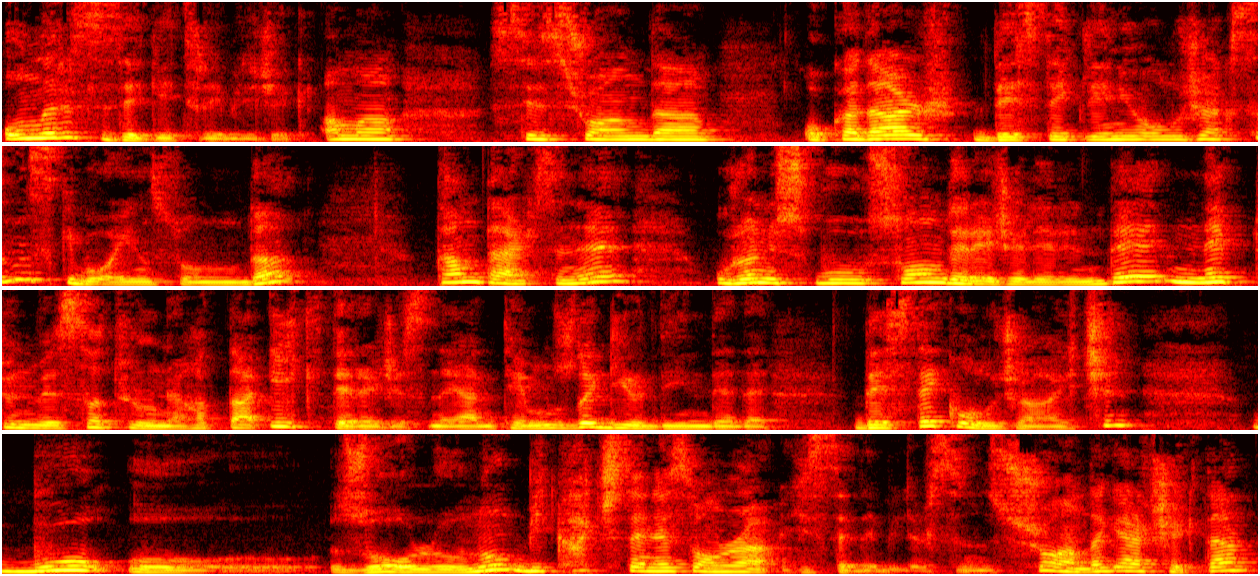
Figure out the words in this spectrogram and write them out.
Onları size getirebilecek. Ama siz şu anda o kadar destekleniyor olacaksınız ki bu ayın sonunda. Tam tersine Uranüs bu son derecelerinde Neptün ve Satürn'e hatta ilk derecesinde yani Temmuz'da girdiğinde de destek olacağı için bu o, zorluğunu birkaç sene sonra hissedebilirsiniz. Şu anda gerçekten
